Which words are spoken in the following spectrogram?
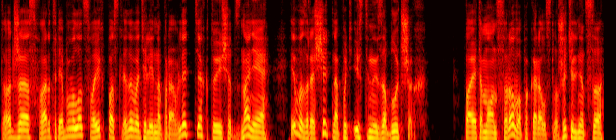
Тот же Асфар требовал от своих последователей направлять тех, кто ищет знания, и возвращать на путь истинный заблудших. Поэтому он сурово покарал служительницу,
